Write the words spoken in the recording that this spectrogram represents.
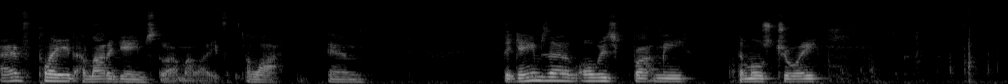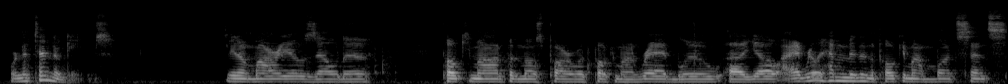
I've played a lot of games throughout my life, a lot. And the games that have always brought me the most joy were Nintendo games. You know, Mario, Zelda, Pokemon for the most part with Pokemon Red, Blue, uh, Yellow. I really haven't been into Pokemon much since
